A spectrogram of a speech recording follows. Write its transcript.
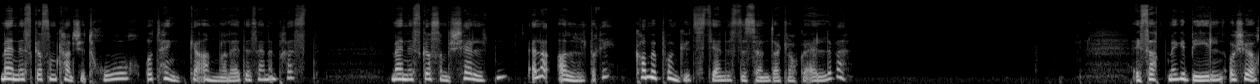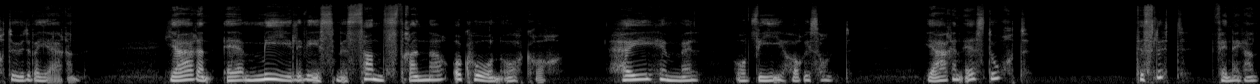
Mennesker som kanskje tror og tenker annerledes enn en prest. Mennesker som sjelden eller aldri kommer på en gudstjeneste søndag klokka elleve. Jeg satte meg i bilen og kjørte utover Jæren. Jæren er milevis med sandstrender og kornåkrer, høy himmel og vid horisont. Jæren er stort. Til slutt finner jeg han.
